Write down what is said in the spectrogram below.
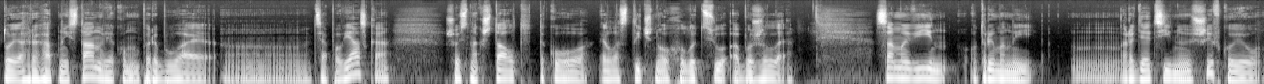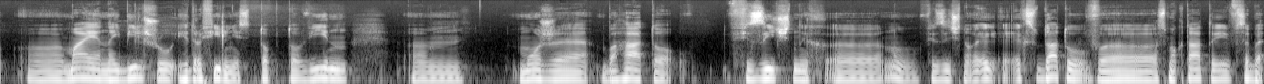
той агрегатний стан, в якому перебуває е, ця пов'язка, щось на кшталт такого еластичного холодцю або желе. Саме він, отриманий радіаційною шивкою, е, має найбільшу гідрофільність, тобто він ем, може багато фізичних, е, ну, фізичного ексудату всмоктати в себе.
